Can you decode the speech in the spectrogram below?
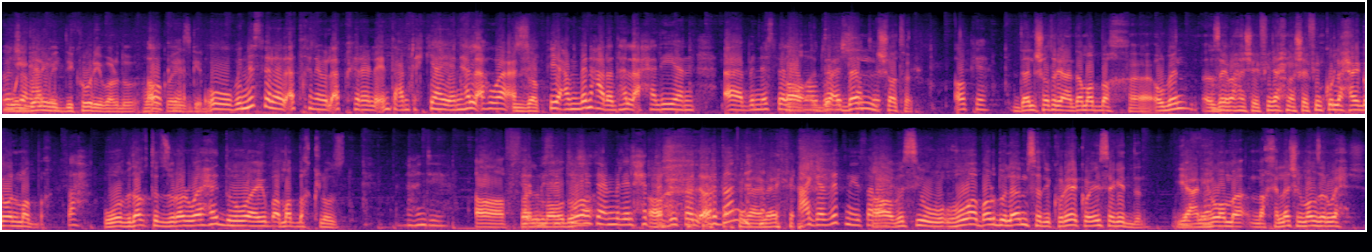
والجانب الديكوري برضه هو okay. كويس جدا. وبالنسبة للأدخنة والأبخرة اللي أنت عم تحكيها يعني هلأ هو بالظبط. في عم بنعرض هلأ حاليا آه بالنسبة آه لموضوع ده, ده ال shutter ال shutter okay. ده ال shutter يعني ده مطبخ open زي ما إحنا شايفين إحنا شايفين كل حاجة جوه المطبخ. صح. وبضغطه زرار واحد هو يبقى مطبخ closed أنا عندي آه بس تيجي فالموضوع تعملي الحتة آه. دي في الأردن؟ يعني- عجبتني صراحة. آه بصي وهو برضو لمسة ديكورية كويسة جدا. يعني. هو ما خلاش المنظر وحش.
